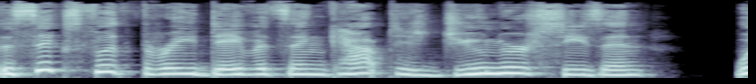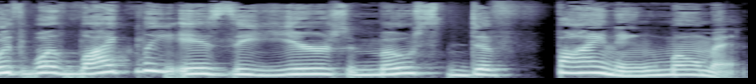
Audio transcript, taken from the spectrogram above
The six foot three Davison capped his junior season with what likely is the year's most defining moment.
